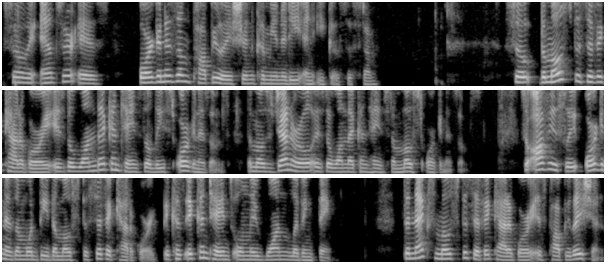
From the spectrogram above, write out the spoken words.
So the answer is organism, population, community, and ecosystem. So the most specific category is the one that contains the least organisms. The most general is the one that contains the most organisms. So obviously, organism would be the most specific category because it contains only one living thing. The next most specific category is population.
